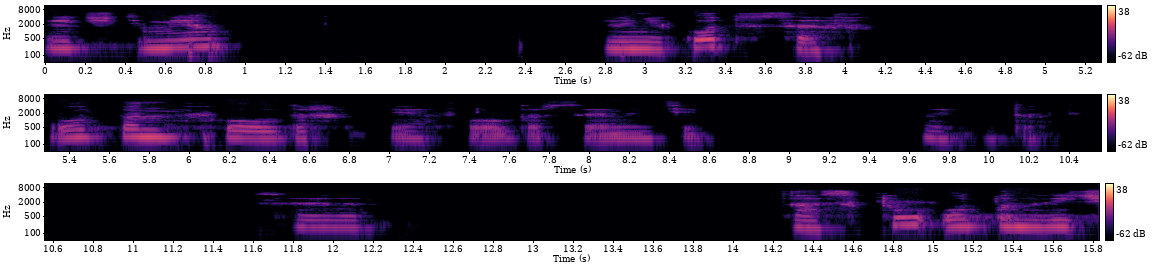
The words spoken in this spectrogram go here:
HTML Unicode save. Open folder. Yeah, folder 70. Wait, Seven. Task 2. Open which?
